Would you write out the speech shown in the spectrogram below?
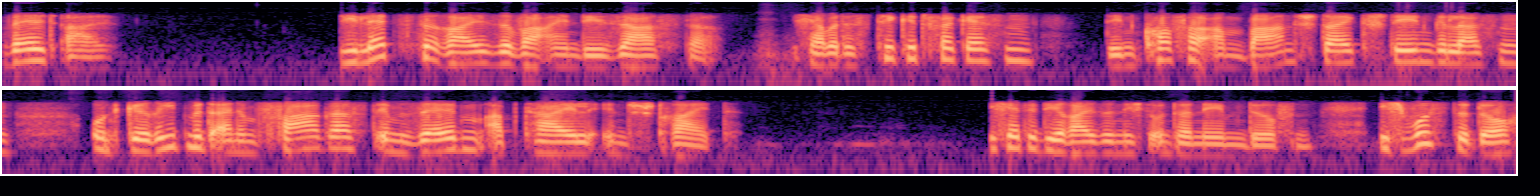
Weltall. Die letzte Reise war ein Desaster. Ich habe das Ticket vergessen, den Koffer am Bahnsteig stehen gelassen und geriet mit einem Fahrgast im selben Abteil in Streit. Ich hätte die Reise nicht unternehmen dürfen. Ich wusste doch,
